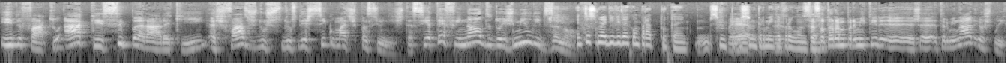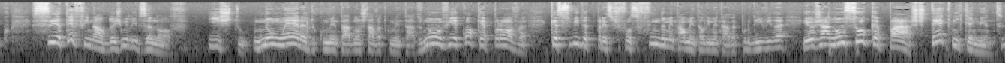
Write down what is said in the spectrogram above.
E, de facto, há que separar aqui as fases deste ciclo mais expansionista. Se até final de 2019... Então, se não é dívida, é comprado por quem? Se me, se me permite a pergunta. Se a doutora me permitir uh, terminar, eu explico. Se até final de 2019 isto não era documentado, não estava documentado, não havia qualquer prova que a subida de preços fosse fundamentalmente alimentada por dívida, eu já não sou capaz, tecnicamente,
